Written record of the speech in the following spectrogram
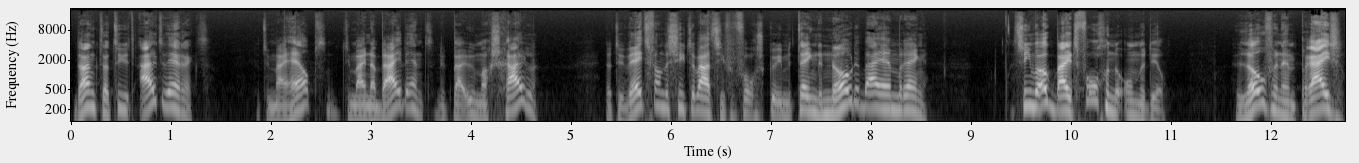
Dank dat u het uitwerkt. Dat u mij helpt, dat u mij nabij bent, dat ik bij u mag schuilen. Dat u weet van de situatie, vervolgens kun je meteen de noden bij hem brengen. Dat zien we ook bij het volgende onderdeel. Loven en prijzen.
